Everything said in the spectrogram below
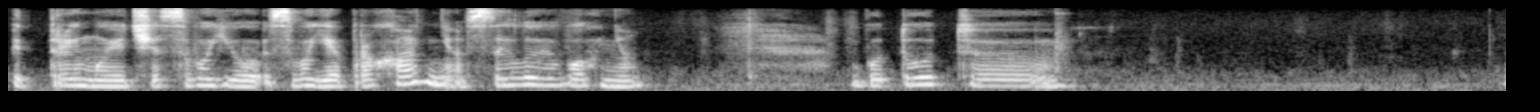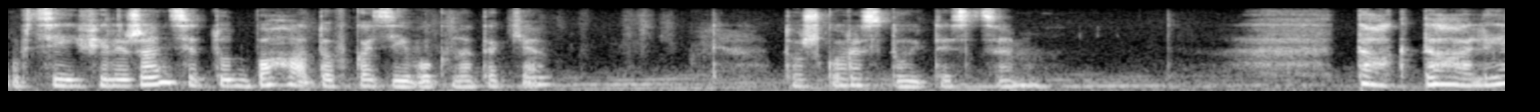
підтримуючи свою, своє прохання силою вогню. Бо тут е, в цій філіжанці тут багато вказівок на таке. Тож користуйтесь цим. Так, далі.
